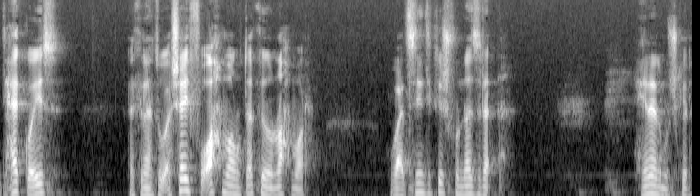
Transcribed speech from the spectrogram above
دي حاجة كويسة. لكن هتبقى شايفه أحمر ومتأكد إنه أحمر وبعد سنين تكتشفوا إنه أزرق. هنا المشكلة.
